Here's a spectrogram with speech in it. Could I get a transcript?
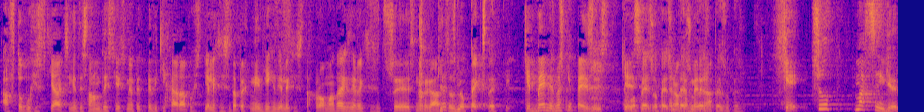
αυτό που έχεις φτιάξει, γιατί αισθάνομαι ότι έχεις φτιάξει μια παι- παιδική χαρά που έχεις διαλέξει εσύ τα παιχνίδια, έχεις διαλέξει εσύ τα χρώματα, έχεις διαλέξει εσύ τους ε, Και συνεργάτες. σας λέω παίξτε. Και μπαίνεις μέσα και παίζεις. Εγώ παίζω, παίζω, παίζω, παίζω, παίζω, παίζω. Και τσουπ, Μασίγκερ.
